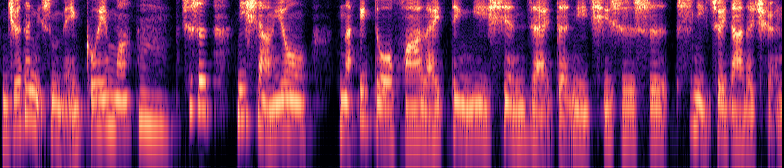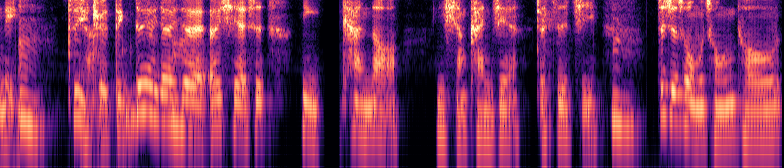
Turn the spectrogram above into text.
你觉得你是玫瑰吗？嗯，就是你想用哪一朵花来定义现在的你，其实是是你最大的权利。嗯，自己决定。对对对，嗯、而且是你看到你想看见的自己。嗯，这就是我们从头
